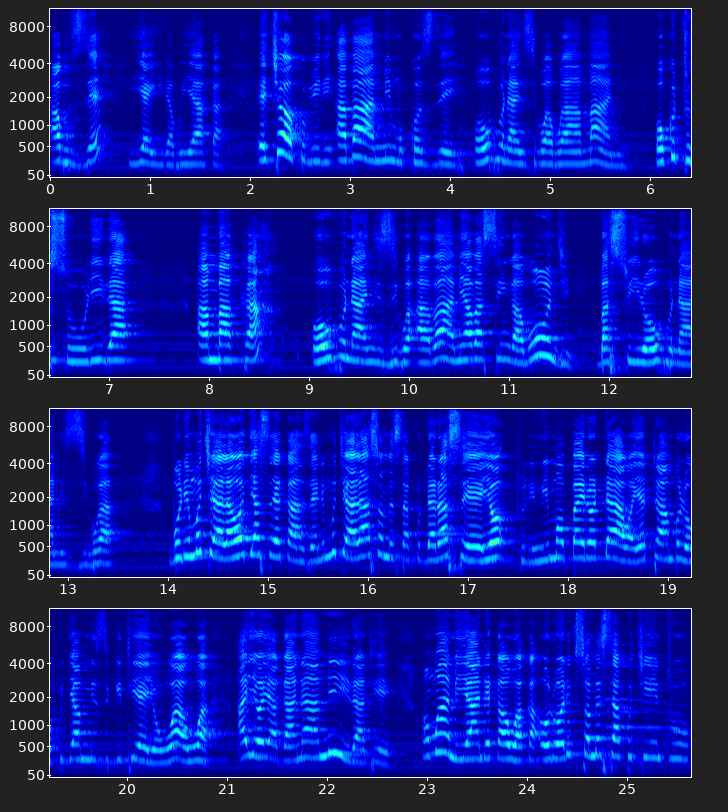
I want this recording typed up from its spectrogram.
abuze yayira buyaka. Ekyokubiri abaami mukoze obuvunanyizibwa bw'amaanyi okutusuulira amaka obuvunanyizibwa abaami abasinga bungi baswire obuvunanyizibwa buli mukyala wojaseeka nze ndi mukyala asomesa ku darasa eyo tuli ni mobile dawa yetambula okujja mu mizigiti eyo waawa aye oyagana amiira nti omwami yandekawo waka olwo oli kusomesa ku kintu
